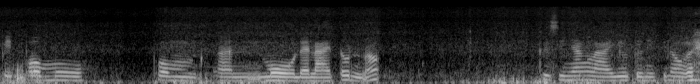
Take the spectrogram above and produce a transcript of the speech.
เป็นพ่อมโมพ่อมอันโมหลายๆต้นเนาะ คือสิย่างลายอยู่ตัวนี้พี่น้องเอ้ย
